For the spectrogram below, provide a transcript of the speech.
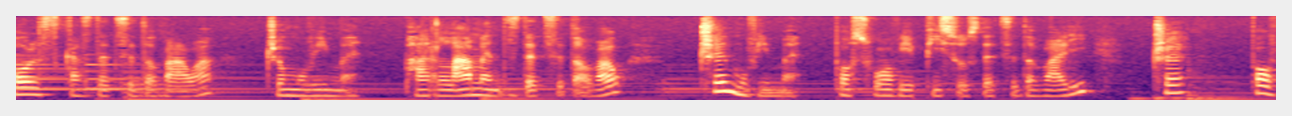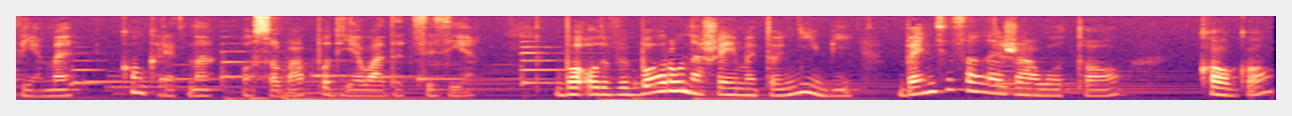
Polska zdecydowała, czy mówimy parlament zdecydował, czy mówimy posłowie PiSu zdecydowali, czy powiemy konkretna osoba podjęła decyzję. Bo od wyboru naszej metonimii będzie zależało to, kogo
